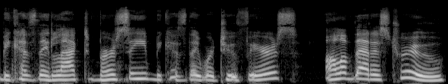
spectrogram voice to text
Because they lacked mercy? Because they were too fierce? All of that is true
